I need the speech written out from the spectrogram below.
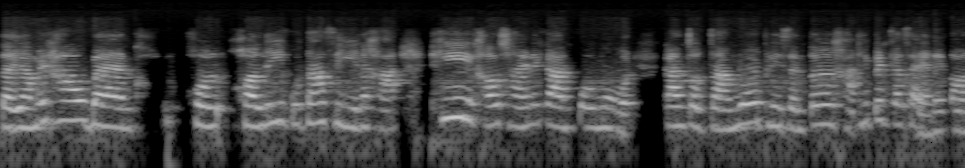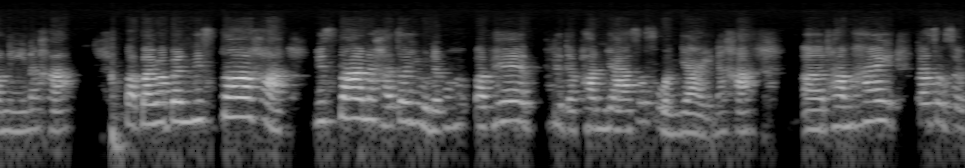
แต่ยังไม่เท่าแบรนด์คอลลี่กูต้าซีนะคะ ที่เขาใช้ในการโปรโมทการจดจำด้วยพรีเซนเตอร์ค่ะ ที่เป็นกระแสในตอนนี้นะคะ ต่อไปมาเป็นวิสตาค่ะวิสตานะคะจะอยู่ในประเภทผลิตภัณฑ์ยาซะส่วนใหญ่นะคะเอ่อทำให้การส่งเสริม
